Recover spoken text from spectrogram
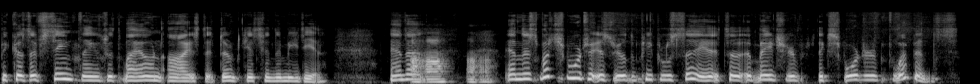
because I've seen things with my own eyes that don't get in the media. And, uh, uh-huh, uh-huh. and there's much more to Israel than people say. It's a, a major exporter of weapons.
